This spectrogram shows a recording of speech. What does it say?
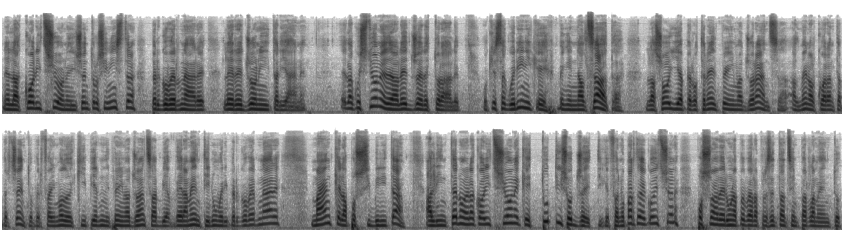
nella coalizione di centrosinistra per governare le regioni italiane la questione della legge elettorale. Ho chiesto a Guerini che venga innalzata la soglia per ottenere il premio di maggioranza, almeno al 40%, per fare in modo che chi prende il premio di maggioranza abbia veramente i numeri per governare, ma anche la possibilità all'interno della coalizione che tutti i soggetti che fanno parte della coalizione possano avere una propria rappresentanza in Parlamento.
